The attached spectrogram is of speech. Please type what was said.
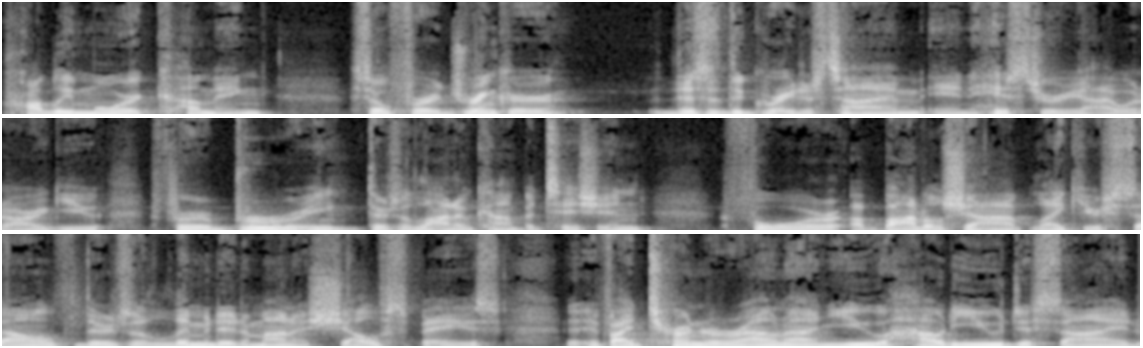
probably more coming so for a drinker this is the greatest time in history, I would argue. For a brewery, there's a lot of competition. For a bottle shop like yourself, there's a limited amount of shelf space. If I turn it around on you, how do you decide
